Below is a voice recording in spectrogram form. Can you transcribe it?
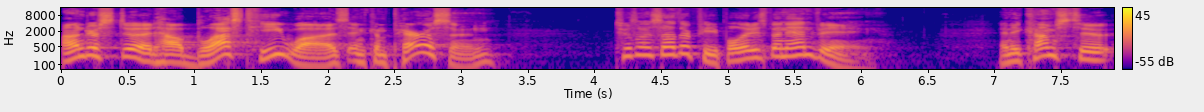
understood how blessed he was in comparison to those other people that he's been envying. And he comes to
